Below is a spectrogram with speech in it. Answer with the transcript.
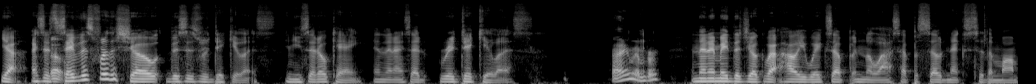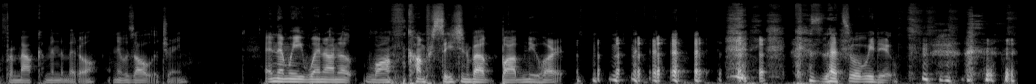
Yeah, I said Oh. save this for the show. This is ridiculous, and you said okay. And then I said ridiculous, I remember. and then I made the joke about how he wakes up in the last episode next to the mom from Malcolm in the Middle, and it was all a dream. And then we went on a long conversation about Bob Newhart, because that's what we do.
